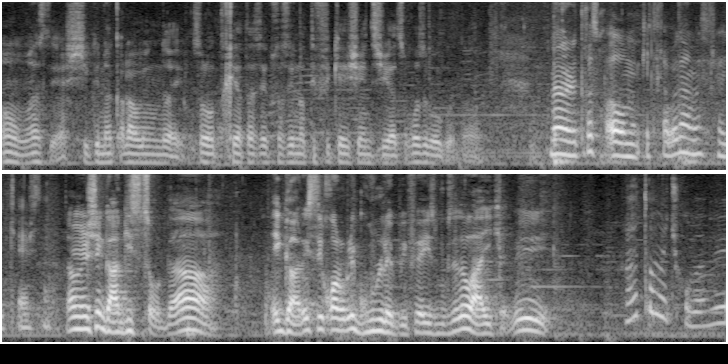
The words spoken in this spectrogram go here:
ო, მასია შიგნა კრავი უნდა იყოს, რომ 4600 notifications შეაწყვოს გოგო და. მეორე დღეს ყველა მეკითხება და ამას რა ჭერს და მე შენ გაგისწორდა? ეგ არის სიყვარული გულები Facebook-ზე და ლაიქები? რატომ ეჩხუბები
